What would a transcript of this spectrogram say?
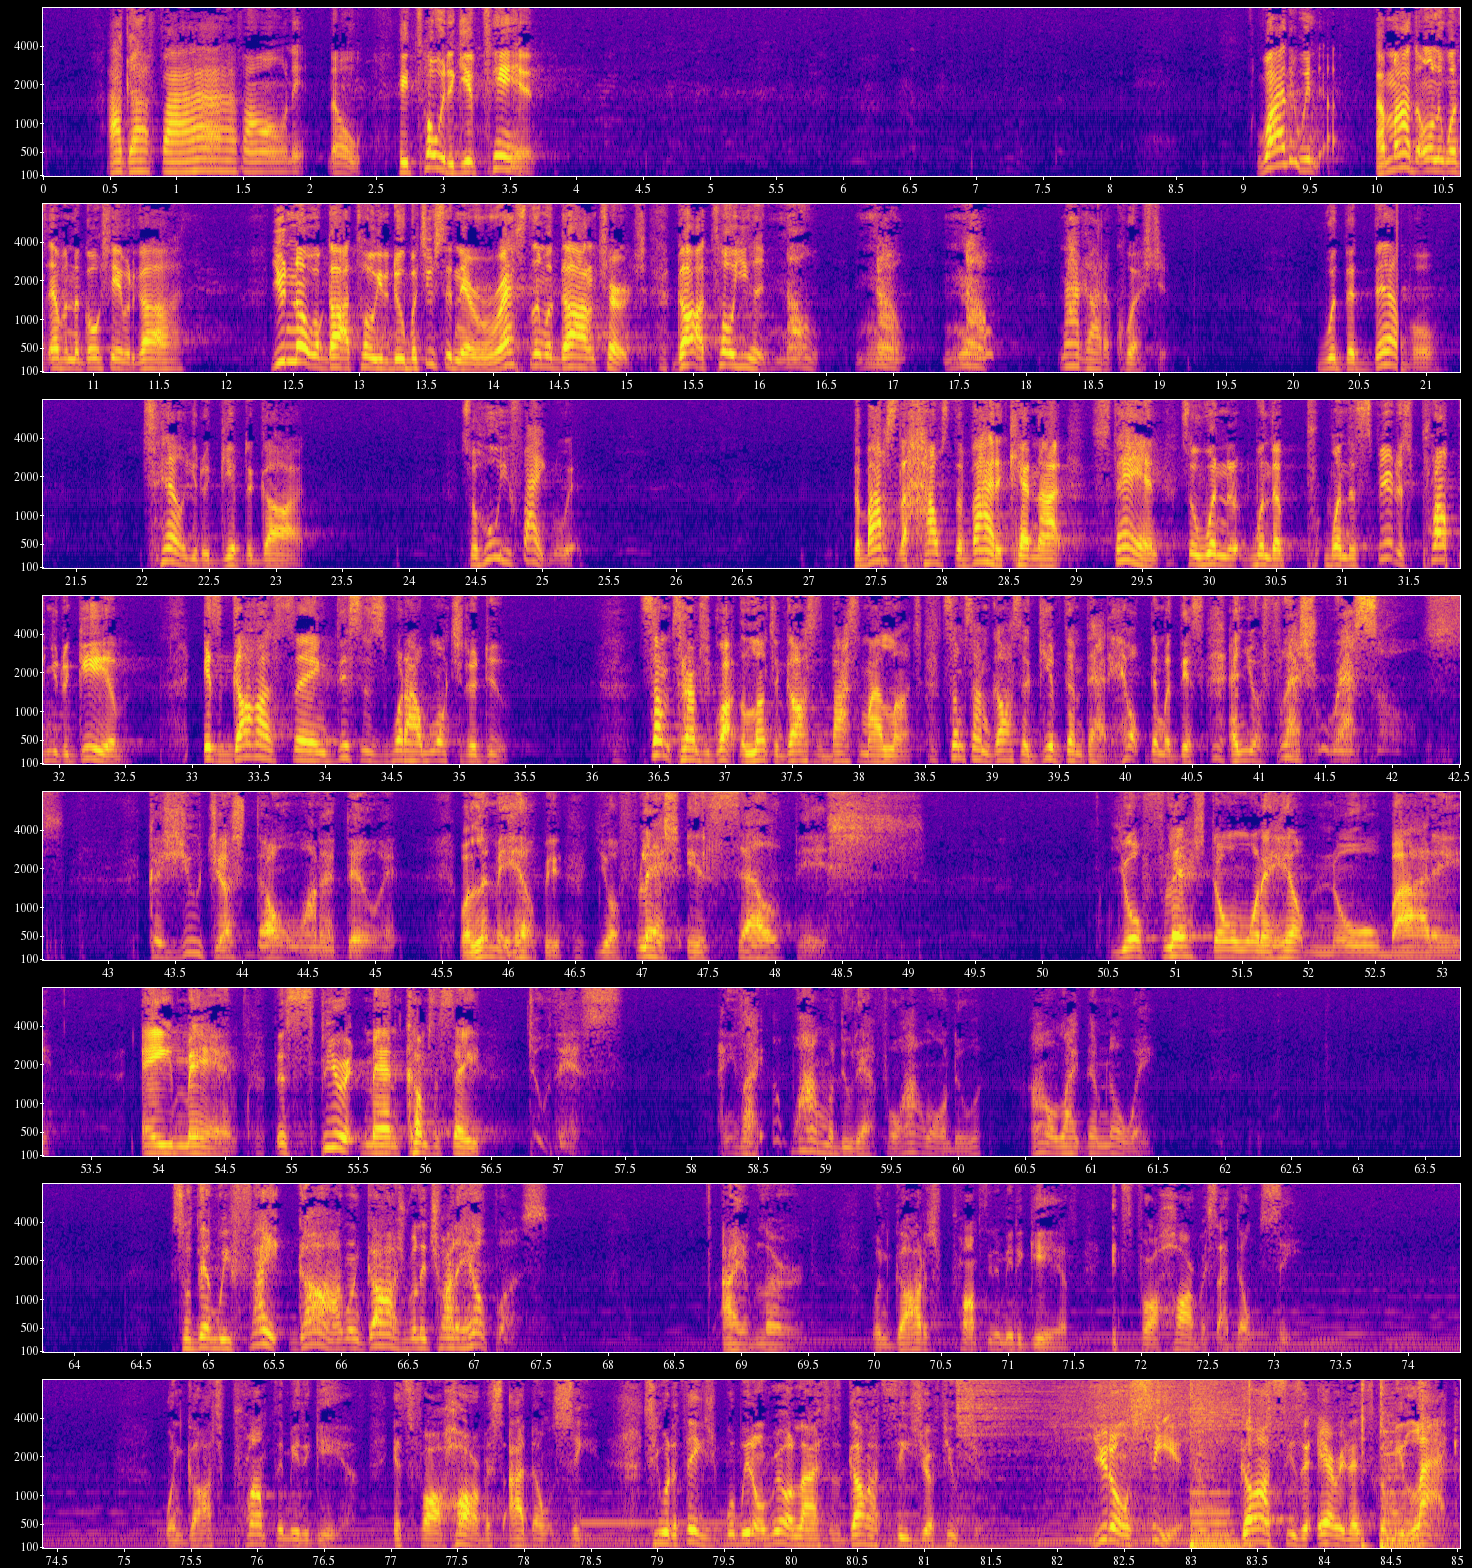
I got five on it. No. He told you to give ten. Why do we Am I the only ones ever negotiate with God? You know what God told you to do, but you're sitting there wrestling with God in church. God told you, no, no, no. Now I got a question. Would the devil tell you to give to God? So who are you fighting with? The Bible says the house divided cannot stand. So when the, when the, when the Spirit is prompting you to give, it's God saying, this is what I want you to do. Sometimes you go out to lunch and God says, buy some my lunch. Sometimes God says, give them that, help them with this. And your flesh wrestles because you just don't want to do it. Well, let me help you. Your flesh is selfish. Your flesh don't want to help nobody. Amen. The spirit man comes and say, do this. And you're like, why am I going to do that for? I don't want to do it. I don't like them no way. So then we fight God when God's really trying to help us. I have learned when God is prompting me to give, it's for a harvest I don't see. When God's prompting me to give, it's for a harvest I don't see. See, what the things what we don't realize is God sees your future. You don't see it. God sees an area that's going to be lack,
